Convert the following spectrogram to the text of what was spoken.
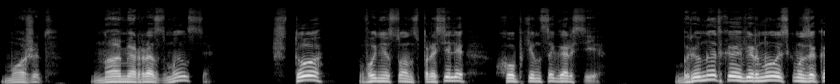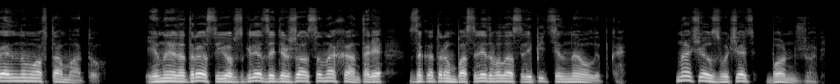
«Может, номер размылся?» «Что?» — в унисон спросили Хопкинс и Гарсия. Брюнетка вернулась к музыкальному автомату, и на этот раз ее взгляд задержался на Хантере, за которым последовала ослепительная улыбка. Начал звучать Бон Джови.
